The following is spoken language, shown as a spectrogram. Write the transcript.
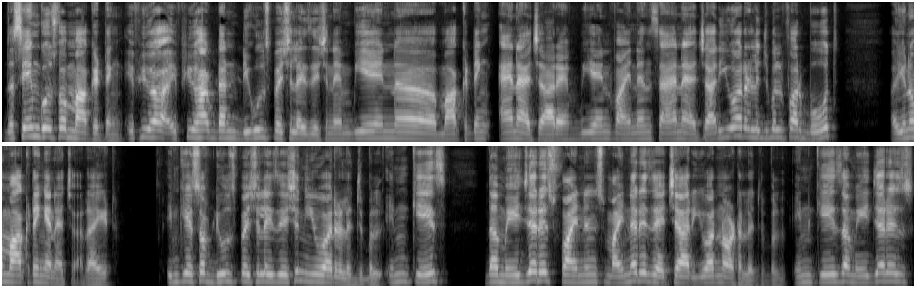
The same goes for marketing. If you are if you have done dual specialization mba in uh, marketing and hr mba in finance and hr you are eligible for both uh, you know marketing and hr right? In case of dual specialization you are eligible. In case the major is finance minor is hr you are not eligible. In case the major is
